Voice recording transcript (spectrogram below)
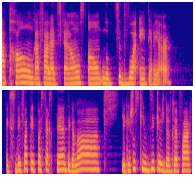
à faire la différence entre nos petites voix intérieures. Fait que si des fois, tu n'es pas certaine, tu es comme Ah, il y a quelque chose qui me dit que je devrais faire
